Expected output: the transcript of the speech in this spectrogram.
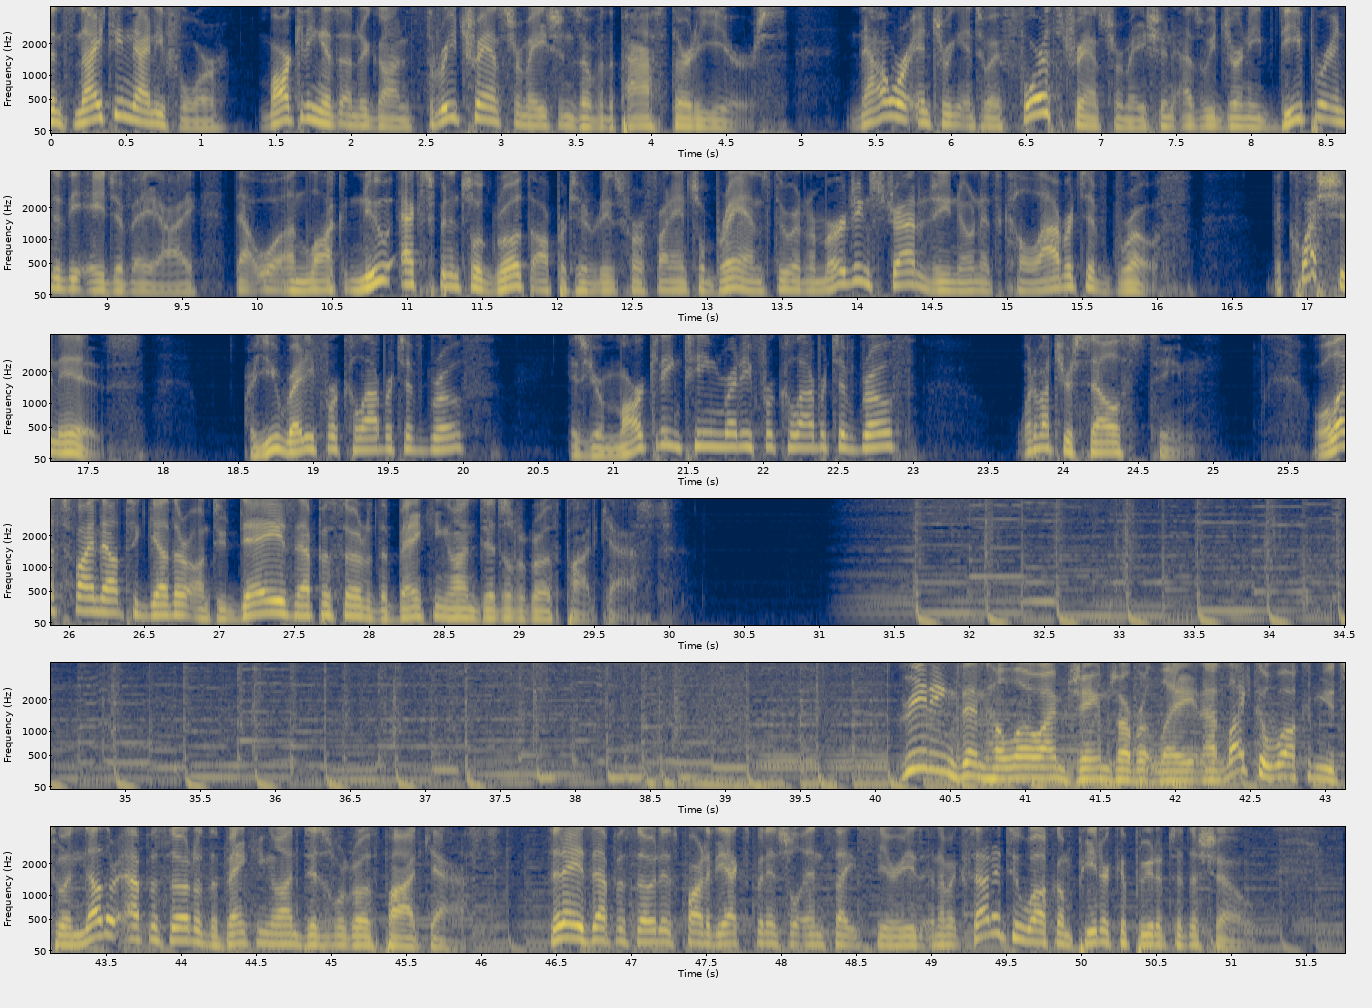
Since 1994, marketing has undergone three transformations over the past 30 years. Now we're entering into a fourth transformation as we journey deeper into the age of AI that will unlock new exponential growth opportunities for financial brands through an emerging strategy known as collaborative growth. The question is Are you ready for collaborative growth? Is your marketing team ready for collaborative growth? What about your sales team? Well, let's find out together on today's episode of the Banking on Digital Growth podcast. Greetings and hello, I'm James Robert Lay, and I'd like to welcome you to another episode of the Banking on Digital Growth podcast. Today's episode is part of the Exponential Insight series, and I'm excited to welcome Peter Caputa to the show.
